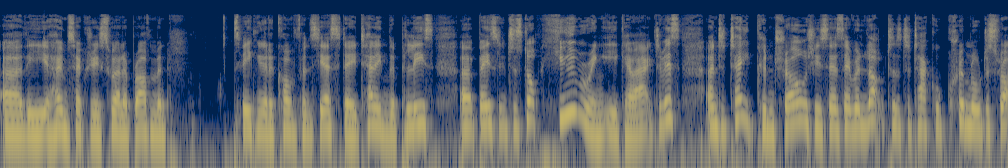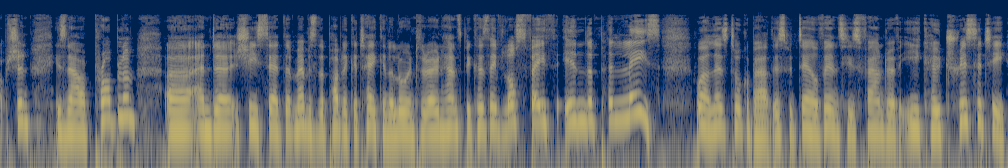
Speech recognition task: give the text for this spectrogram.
uh, the Home Secretary Suella Braverman speaking at a conference yesterday, telling the police uh, basically to stop humouring eco activists and to take control. She says their reluctance to tackle criminal disruption is now a problem. Uh, and uh, she said that members of the public are taking the law into their own hands because they've lost faith in the police. Well, let's talk about this with Dale Vince, who's founder of Ecotricity.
